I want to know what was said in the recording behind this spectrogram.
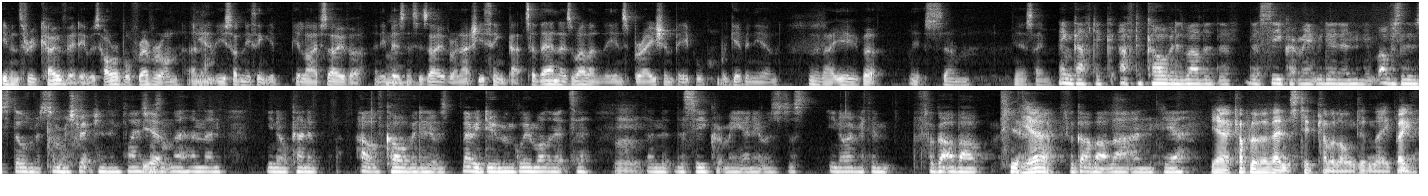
even through COVID, it was horrible for everyone, and Yeah. you suddenly think your, your life's over and your business is over, and actually think back to then as well and the inspiration people were giving you, and I about you, but it's um yeah same. I think after after COVID as well, the, the the secret mate we did, and obviously there was still some restrictions in place, Yeah. wasn't there? And then you know, kind of out of COVID, and it was very doom and gloom, wasn't it? To then the, the secret meet, and it was just you know everything forgot about Yeah. forgot about that, and yeah, Yeah, a couple of events did come along, didn't they? Both,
